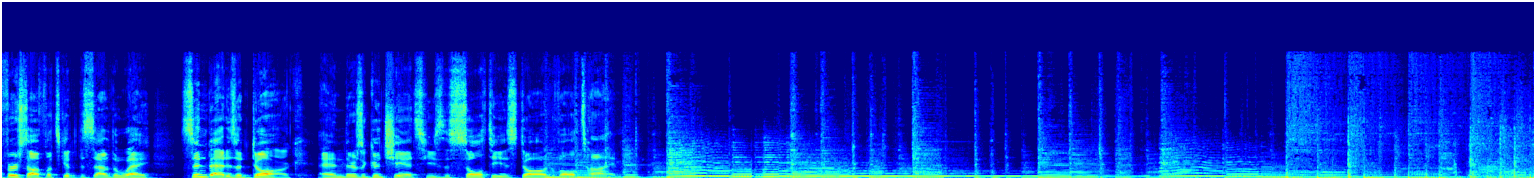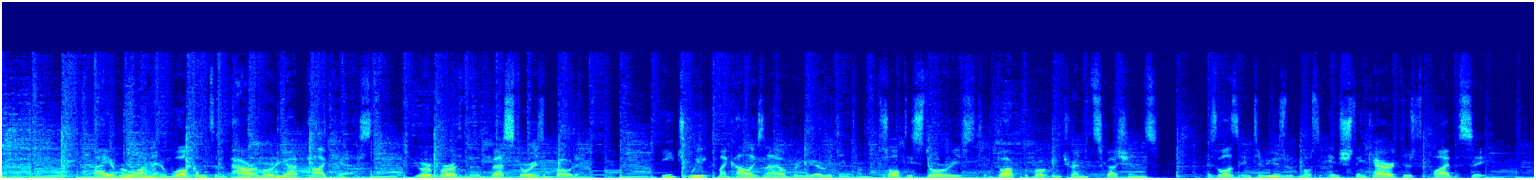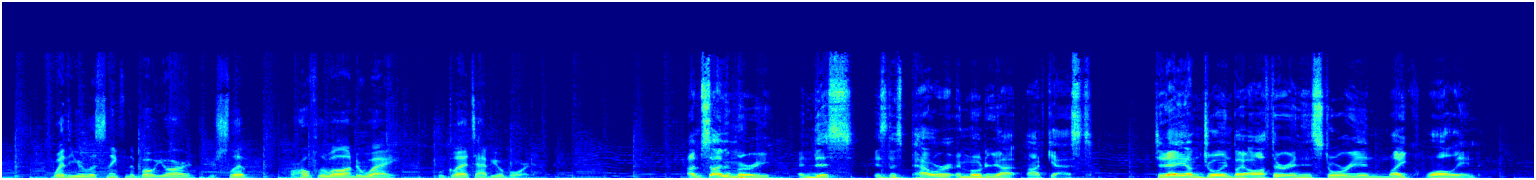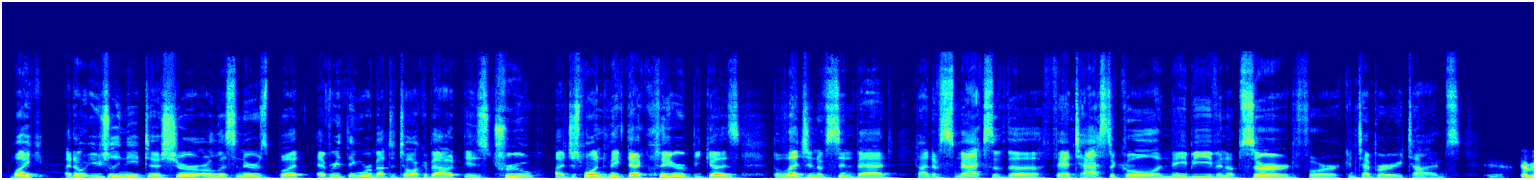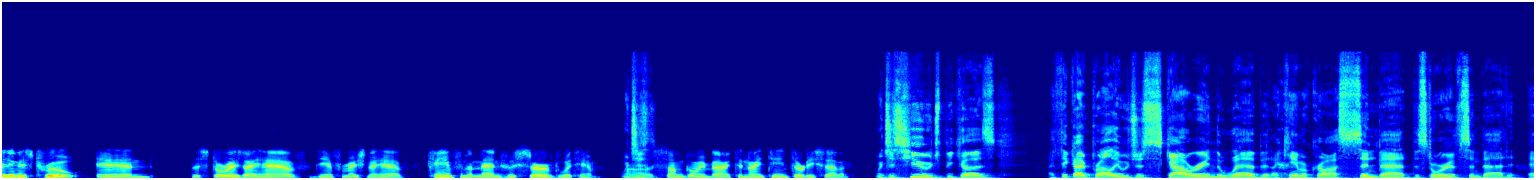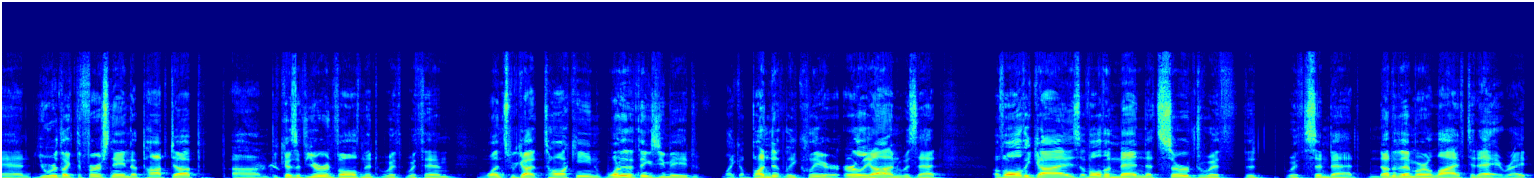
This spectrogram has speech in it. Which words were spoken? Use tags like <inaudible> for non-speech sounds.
First off, let's get this out of the way. Sinbad is a dog, and there's a good chance he's the saltiest dog of all time. Hi, everyone, and welcome to the Power Motor Yacht Podcast, your berth for the best stories in boating. Each week, my colleagues and I will bring you everything from salty stories to thought provoking trend discussions, as well as interviews with the most interesting characters to ply the sea. Whether you're listening from the boatyard, your slip, or hopefully well underway, we're glad to have you aboard. I'm Simon Murray, and this is the Power and Motor Yacht Podcast. Today, I'm joined by author and historian Mike Walling. Mike, I don't usually need to assure our listeners, but everything we're about to talk about is true. I just wanted to make that <laughs> clear because the legend of Sinbad kind of smacks of the fantastical and maybe even absurd for contemporary times. Yeah. Everything is true. And the stories I have, the information I have, came from the men who served with him, which is uh, some going back to 1937. Which is huge because I think I probably was just scouring the web and I came across Sinbad, the story of Sinbad, and you were like the first name that popped up um, because of your involvement with with him. Once we got talking, one of the things you made like abundantly clear early on was that of all the guys, of all the men that served with the with Sinbad, none of them are alive today, right?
